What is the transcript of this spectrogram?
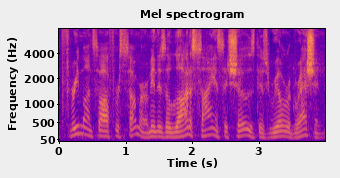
three months off for summer. I mean, there's a lot of science that shows there's real regression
